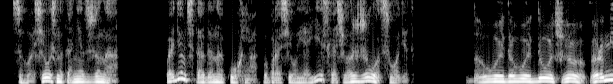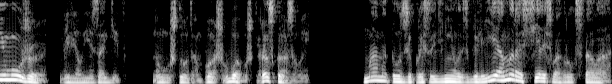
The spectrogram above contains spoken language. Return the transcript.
— согласилась, наконец, жена. «Пойдемте тогда на кухню», — попросил я. «Есть хочу, аж живот сводит». «Давай, давай, дочь, а, корми мужа», — велел ей. «Ну что там, Паш, у бабушки, рассказывай». Мама тут же присоединилась к Галие, а мы расселись вокруг стола.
